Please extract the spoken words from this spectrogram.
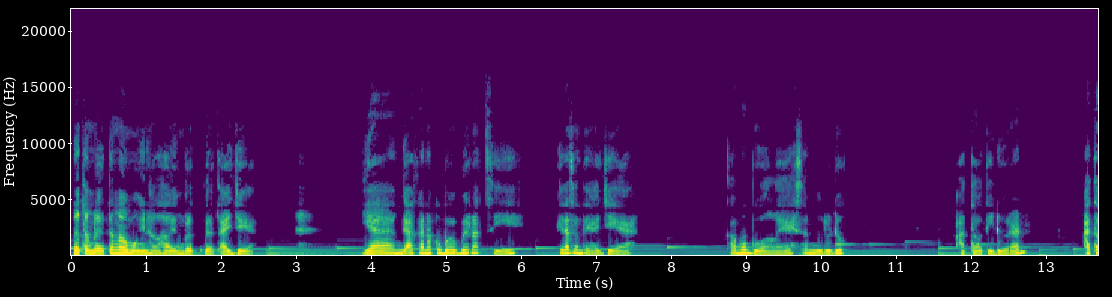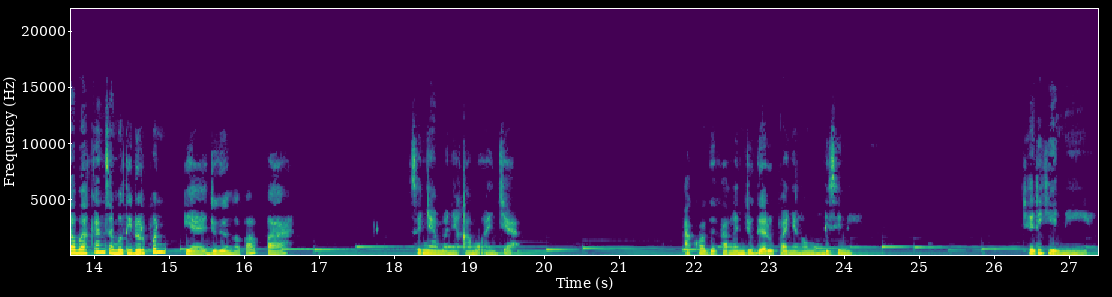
Datang-datang ngomongin hal-hal yang berat-berat aja ya. Ya, nggak akan aku bawa berat sih. Kita santai aja ya. Kamu boleh sambil duduk, atau tiduran, atau bahkan sambil tidur pun ya juga nggak apa-apa. Senyamannya kamu aja. Aku agak kangen juga rupanya ngomong di sini. Jadi gini,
